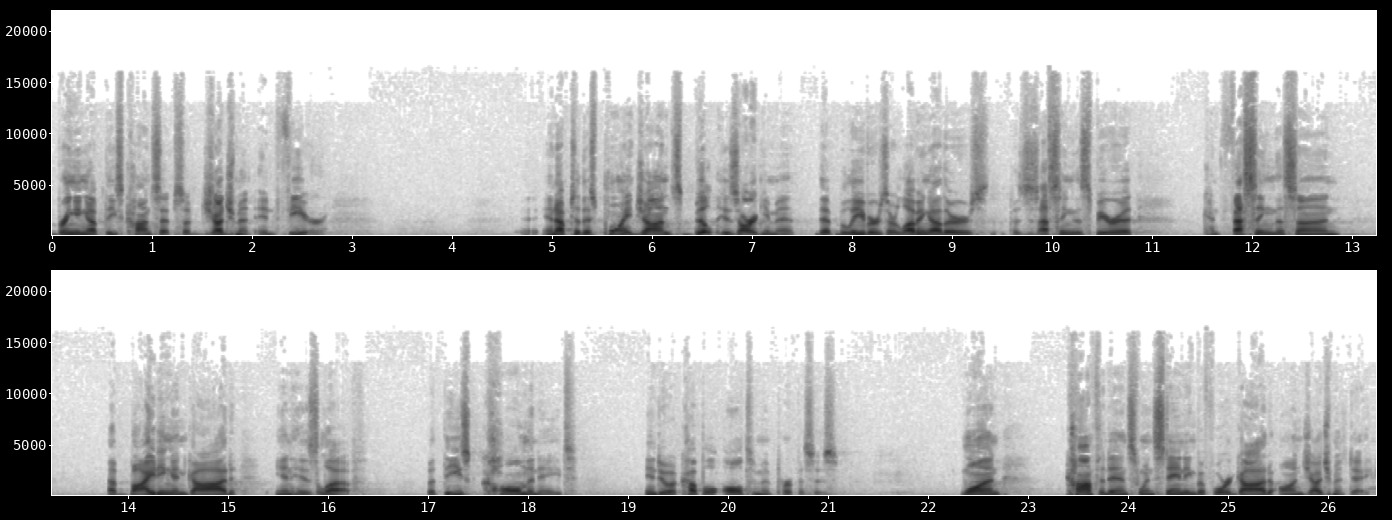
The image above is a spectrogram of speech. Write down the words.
bringing up these concepts of judgment and fear. And up to this point, John's built his argument that believers are loving others, possessing the Spirit, confessing the Son, abiding in God in his love. But these culminate into a couple ultimate purposes. One, confidence when standing before God on Judgment Day.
